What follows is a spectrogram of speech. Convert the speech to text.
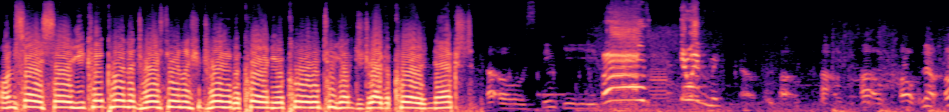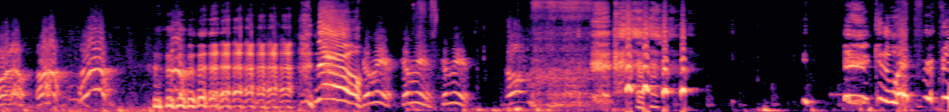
I'm sorry, sir. You can't come in the drive-thru unless you're driving a car, and you're clearly too young to drive a car. Next. Uh oh, stinky. Oh! Get away from me! Oh, oh, oh, oh, oh, no, oh no! Ah, ah! No! Come here, come here, come here! Oh. Get away from me!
